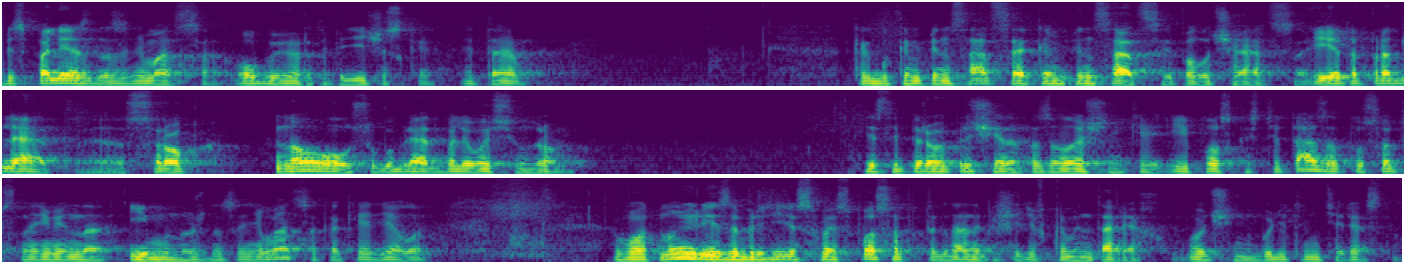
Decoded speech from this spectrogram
Бесполезно заниматься обувью ортопедической. Это как бы компенсация компенсации получается. И это продляет э, срок, но усугубляет болевой синдром. Если первопричина позвоночники и плоскости таза, то, собственно, именно им нужно заниматься, как я делаю. Вот. Ну или изобретите свой способ, тогда напишите в комментариях. Очень будет интересно.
